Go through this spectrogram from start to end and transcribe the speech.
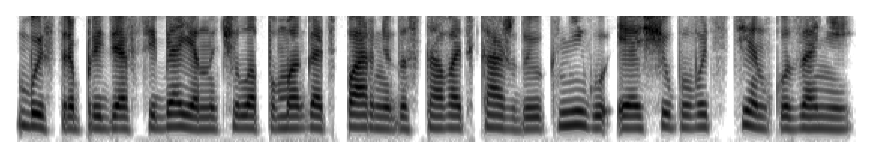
Быстро придя в себя, я начала помогать парню доставать каждую книгу и ощупывать стенку за ней.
